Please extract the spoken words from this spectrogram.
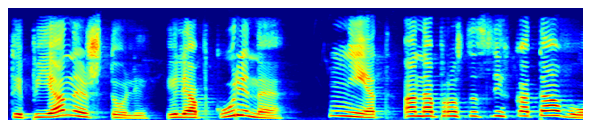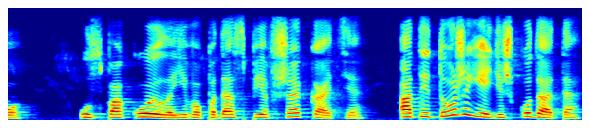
«Ты пьяная, что ли? Или обкуренная?» «Нет, она просто слегка того», — успокоила его подоспевшая Катя. «А ты тоже едешь куда-то?»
